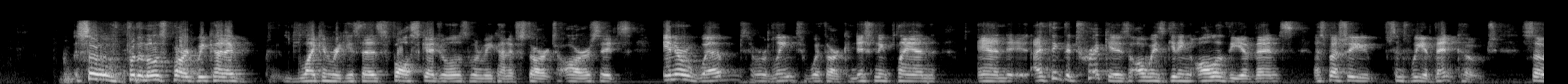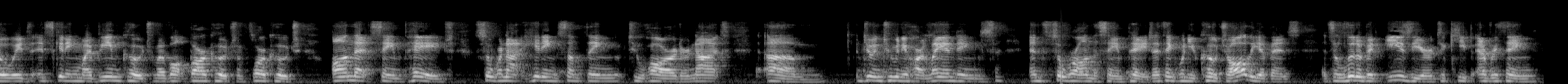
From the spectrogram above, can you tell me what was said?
So for the most part, we kind of, like Enrique says, fall schedule is when we kind of start ours. It's interwebbed or linked with our conditioning plan. And I think the trick is always getting all of the events, especially since we event coach. So it's, it's getting my beam coach, my vault bar coach, and floor coach on that same page. So we're not hitting something too hard or not um, doing too many hard landings and so we're on the same page. I think when you coach all the events, it's a little bit easier to keep everything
